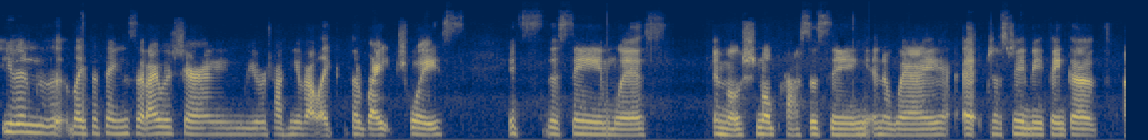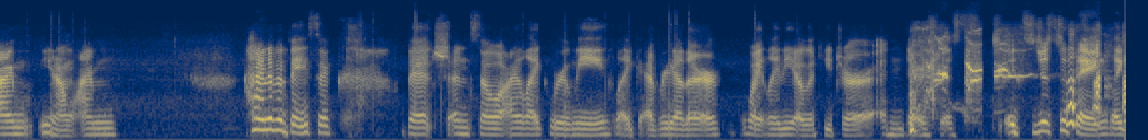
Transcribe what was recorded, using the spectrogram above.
even the, like the things that I was sharing, we were talking about like the right choice. It's the same with emotional processing in a way. It just made me think of I'm, you know, I'm kind of a basic bitch, and so I like Rumi like every other white lady yoga teacher and there's just it's just a thing like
